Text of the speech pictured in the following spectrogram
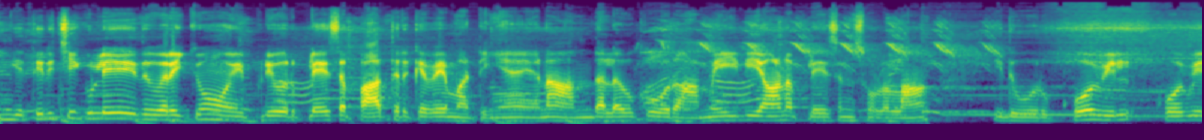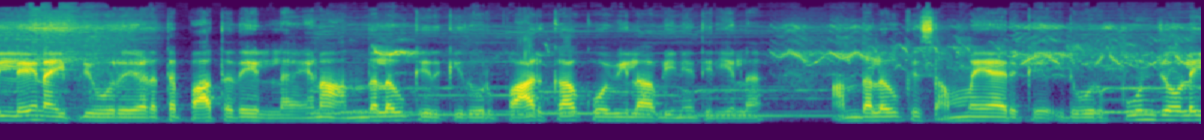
இங்கே திருச்சிக்குள்ளேயே இது வரைக்கும் இப்படி ஒரு பிளேஸை பார்த்துருக்கவே மாட்டீங்க. ஏன்னா அந்தளவுக்கு ஒரு அமைதியான பிளேஸ்ன்னு சொல்லலாம். இது ஒரு கோவில். கோவில்லே நான் இப்படி ஒரு இடத்த பார்த்ததே இல்லை. ஏன்னா அந்தளவுக்கு இருக்குது இது ஒரு பார்க்கா கோவிலா அப்படின்னே தெரியலை. அந்த அளவுக்கு செம்மையாக இருக்குது இது ஒரு பூஞ்சோலை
